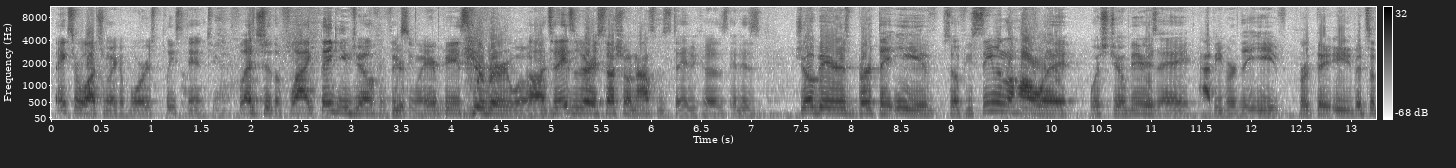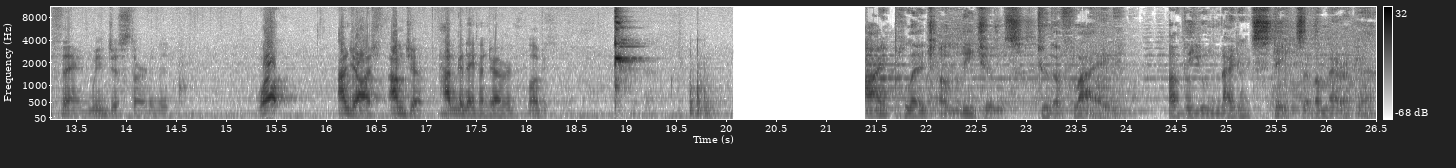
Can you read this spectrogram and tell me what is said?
Thanks for watching, Up Warriors. Please stand to pledge to the flag. Thank you, Joe, for fixing my earpiece. You're very welcome. Uh, today's a very special announcements day because it is Joe Beers' birthday eve. So if you see him in the hallway, wish Joe Beers a happy birthday eve. Birthday Eve, it's a thing. We just started it. Well, I'm Josh. I'm Joe. Have a good day, Penn Trafford. Love you. I pledge allegiance to the flag of the United States of America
